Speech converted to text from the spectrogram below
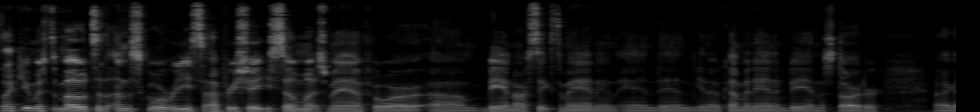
Well, thank you, Mr. Mo, to the underscore Rease. I appreciate you so much, man, for um, being our sixth man and, and then, you know, coming in and being a starter. Uh,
